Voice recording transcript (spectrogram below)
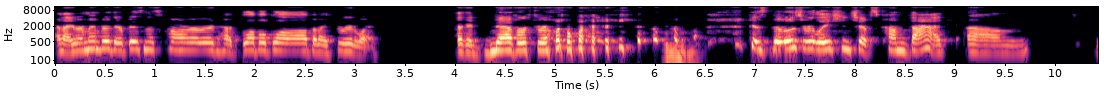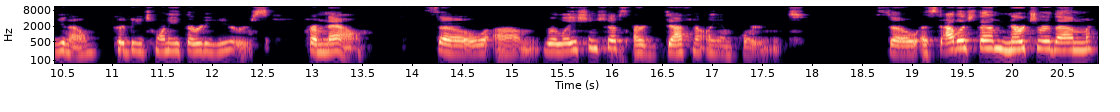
and i remember their business card had blah blah blah but i threw it away. I could never throw it away. Because mm-hmm. those relationships come back um, you know could be 20 30 years from now so um, relationships are definitely important. So establish them, nurture them,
